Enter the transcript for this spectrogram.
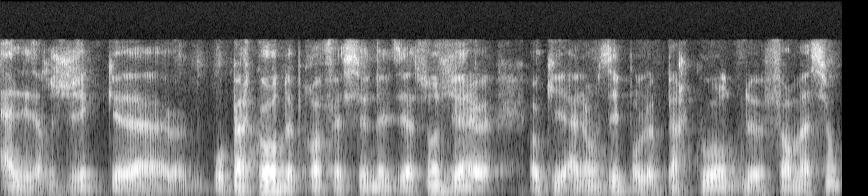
allergiques euh, au parcours de professionnalisation, je dirais, OK, allons-y pour le parcours de formation.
